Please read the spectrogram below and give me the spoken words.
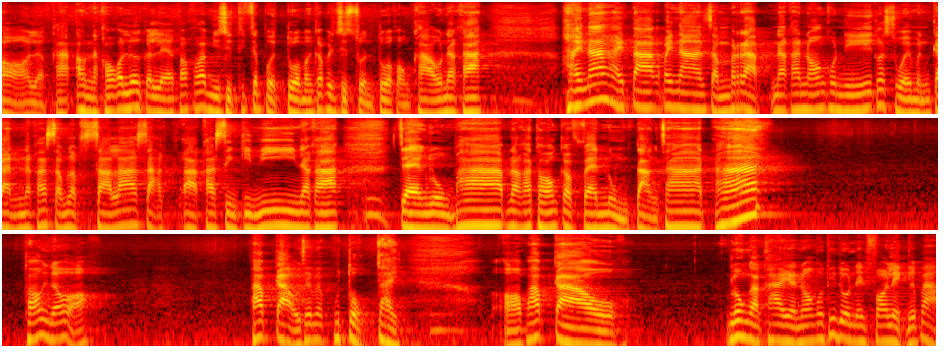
อ๋อเหรอคะเอานะเขาก็เลิกกันแล้วเขาก็มีสิทธิ์ที่จะเปิดตัวมันก็เป็นสิทธิ์ส่วนตัวของเขานะคะหายหน้าหายตาไปนานสำหรับนะคะน้องคนนี้ก็สวยเหมือนกันนะคะสำหรับซาร่าซาอาคาซิงกินีนะคะ แจงลงภาพนะคะ ท้องกับแฟนหนุ่มต่างชาติฮะท้องอีกแล้วเหรอ ภาพเก่าใช่ไหมกูตกใจ อ๋อ ภาพเก่า ลงกับใครอะน้องคนที่โดนเอนฟอเร็กหรือเปล่า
